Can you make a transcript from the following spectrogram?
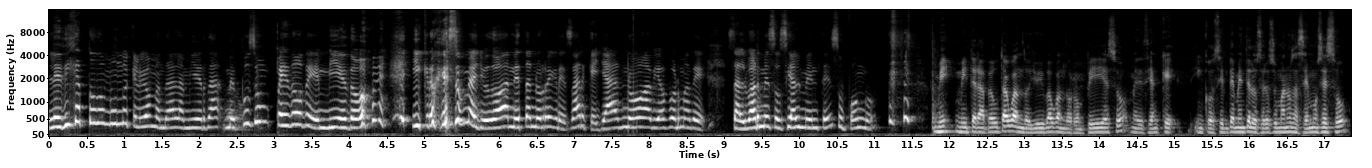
le dije a todo mundo que lo iba a mandar a la mierda, me puse un pedo de miedo y creo que eso me ayudó a neta no regresar, que ya no había forma de salvarme socialmente, supongo. Mi, mi terapeuta cuando yo iba, cuando rompí eso, me decían que inconscientemente los seres humanos hacemos eso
